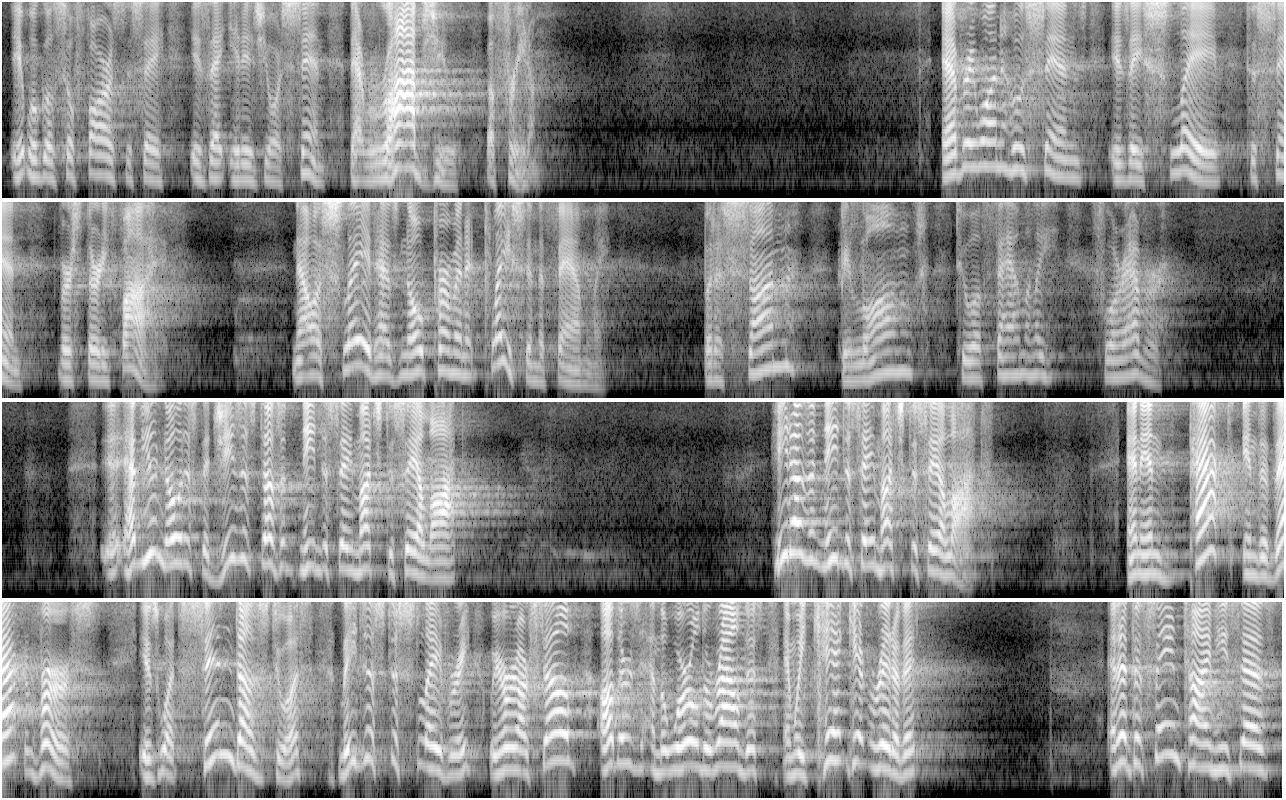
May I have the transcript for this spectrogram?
It will go so far as to say is that it is your sin that robs you of freedom. Everyone who sins is a slave to sin. Verse 35. Now, a slave has no permanent place in the family, but a son belongs to a family forever. Eh, have you noticed that Jesus doesn't need to say much to say a lot? He doesn't need to say much to say a lot. And in packed into that verse is what sin does to us, leads us to slavery. We hurt ourselves, others, and the world around us, and we can't get rid of it. And at the same time, he says,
